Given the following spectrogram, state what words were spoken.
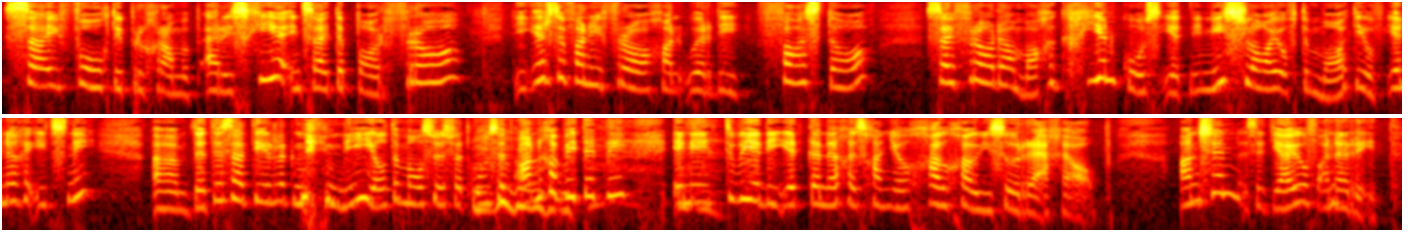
sy volg die program op RSG en sy het 'n paar vrae. Die eerste van die vrae gaan oor die vasdae. Sy vra dan mag ek geen kos eet nie, nie slaai of tamatie of enige iets nie. Ehm um, dit is natuurlik nie, nie heeltemal soos wat ons dit aangebied het nie en die twee die eetkundiges gaan jou gou-gou hierso reg help. Anshin, is dit jy of Anaret?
